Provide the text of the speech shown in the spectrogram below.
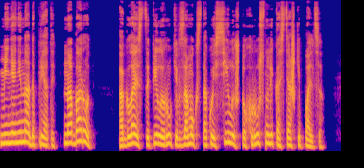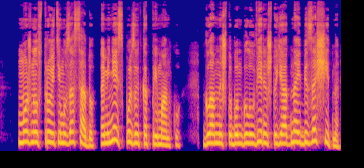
«Меня не надо прятать, наоборот». Аглая сцепила руки в замок с такой силой, что хрустнули костяшки пальцев. Можно устроить ему засаду, а меня использовать как приманку. Главное, чтобы он был уверен, что я одна и беззащитна.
